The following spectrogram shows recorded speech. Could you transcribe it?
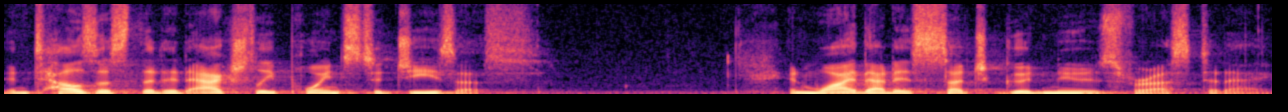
and tells us that it actually points to Jesus and why that is such good news for us today.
